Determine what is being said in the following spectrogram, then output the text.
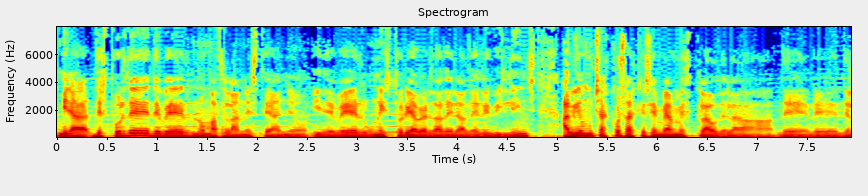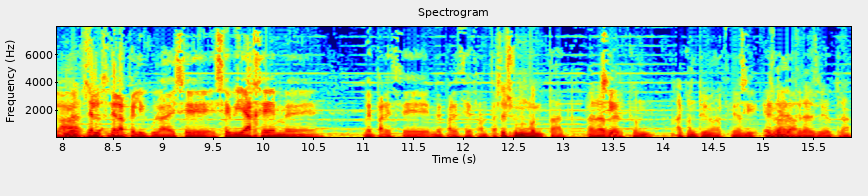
mira, después de, de ver Nomadland este año y de ver una historia verdadera de David Lynch, ha habido muchas cosas que se me han mezclado de la, de, de- de la, Hombre, de sí, la- sí. de la película. Ese, ese viaje me, me parece, me parece fantástico. Es un buen pack para Sí. ver con- a continuación, Sí, es una verdad. detrás de otra.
